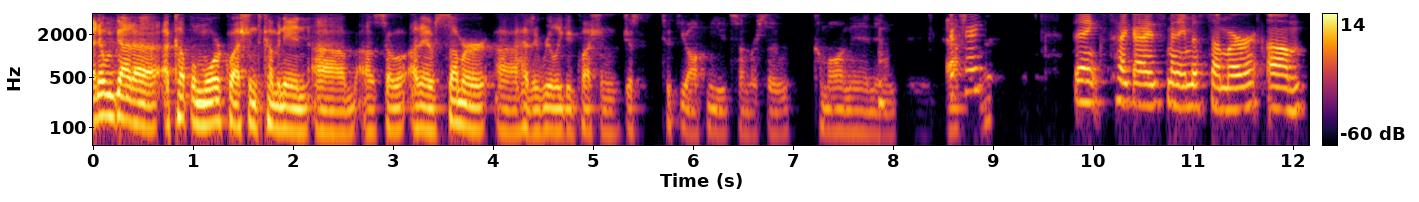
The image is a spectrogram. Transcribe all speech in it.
I know we've got a, a couple more questions coming in. Um, uh, so I know Summer uh, had a really good question. Just took you off mute, Summer. So come on in and ask. Okay. it. Thanks. Hi, guys. My name is Summer. Um,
